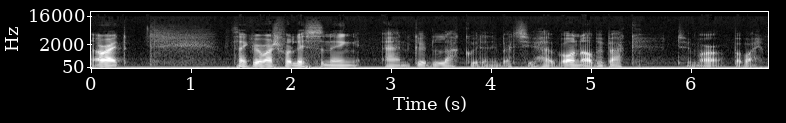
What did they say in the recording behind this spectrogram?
All right. Thank you very much for listening, and good luck with any bets you have on. I'll be back tomorrow. Bye bye.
